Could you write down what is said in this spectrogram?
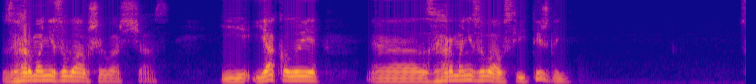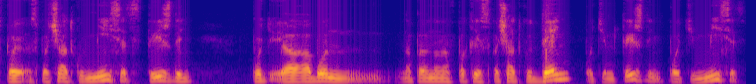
згармонізувавши ваш час. І я коли е, згармонізував свій тиждень, спочатку місяць, тиждень, або, напевно, навпаки, спочатку день, потім тиждень, потім місяць,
